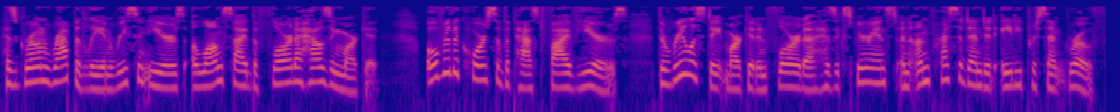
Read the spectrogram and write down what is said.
has grown rapidly in recent years alongside the Florida housing market. Over the course of the past five years, the real estate market in Florida has experienced an unprecedented 80% growth,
